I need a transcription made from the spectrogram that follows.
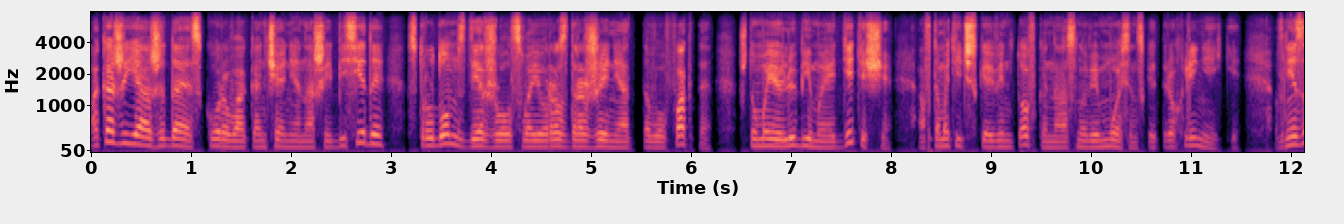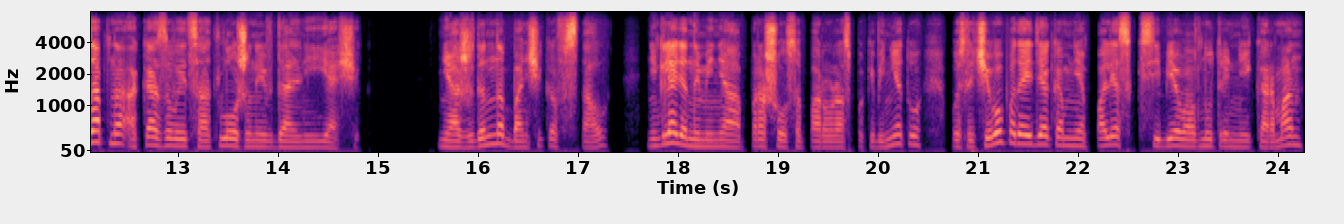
Пока же я, ожидая скорого окончания нашей беседы, с трудом сдерживал свое раздражение от того факта, что мое любимое детище, автоматическая винтовка на основе Мосинской трехлинейки, внезапно оказывается отложенной в дальний ящик. Неожиданно Банщиков встал, не глядя на меня, прошелся пару раз по кабинету, после чего, подойдя ко мне, полез к себе во внутренний карман,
